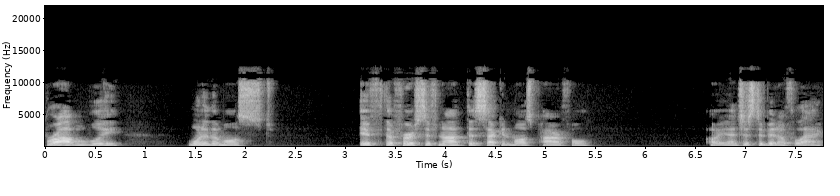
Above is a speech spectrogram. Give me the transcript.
probably one of the most, if the first, if not the second most powerful. Oh yeah, just a bit of lag.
